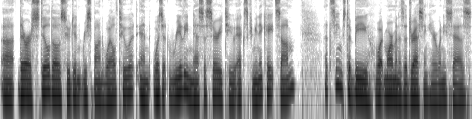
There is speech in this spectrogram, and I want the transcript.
uh, there are still those who didn't respond well to it. And was it really necessary to excommunicate some? That seems to be what Mormon is addressing here when he says,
